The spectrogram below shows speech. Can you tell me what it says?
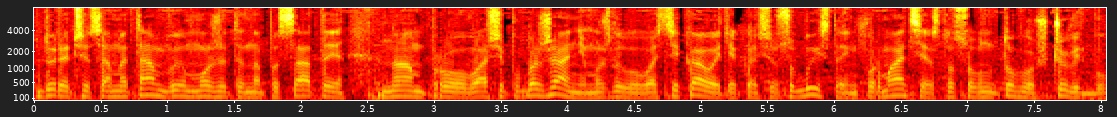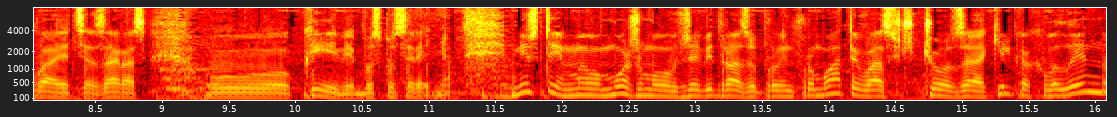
До речі, саме там ви можете написати нам про ваші побажання. Можливо, вас цікавить якась особиста інформація стосовно того, що відбувається зараз у Києві безпосередньо. Між тим, ми можемо вже відразу проінформувати вас, що за кілька хвилин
